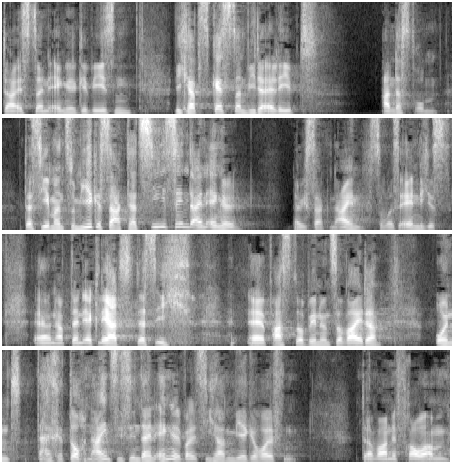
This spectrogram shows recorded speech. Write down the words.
da ist ein Engel gewesen. Ich habe es gestern wieder erlebt. Andersrum. Dass jemand zu mir gesagt hat, Sie sind ein Engel. Da habe ich gesagt, nein, sowas ähnliches. Äh, und habe dann erklärt, dass ich äh, Pastor bin und so weiter. Und da habe ich gesagt, doch, nein, Sie sind ein Engel, weil Sie haben mir geholfen. Da war eine Frau am,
